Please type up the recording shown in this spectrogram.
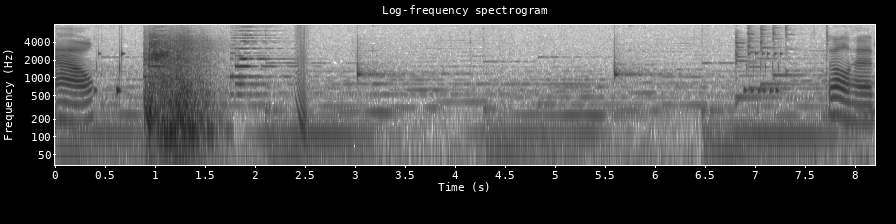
Ow. Doll head.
